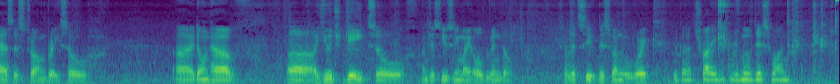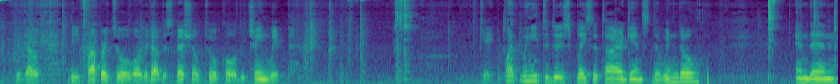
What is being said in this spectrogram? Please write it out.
has a strong brace. So I don't have uh, a huge gate so I'm just using my old window. So let's see if this one will work. We're gonna try remove this one without the proper tool or without the special tool called the chain whip. Okay what we need to do is place the tire against the window and then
